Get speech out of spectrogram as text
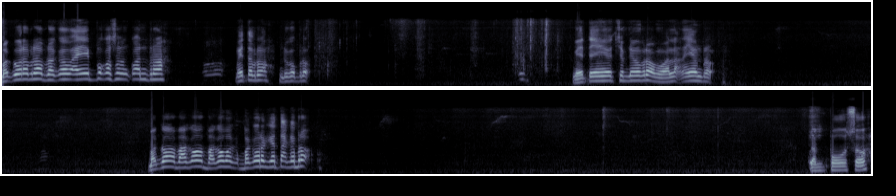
Bago na bro, bago. Ay, focus ang kuan bro. May ito bro, dugo bro. Ito yung YouTube niyo bro, wala na yan bro. Bago, bago, bago, bago, bago rin kita ka bro. Lamposo.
